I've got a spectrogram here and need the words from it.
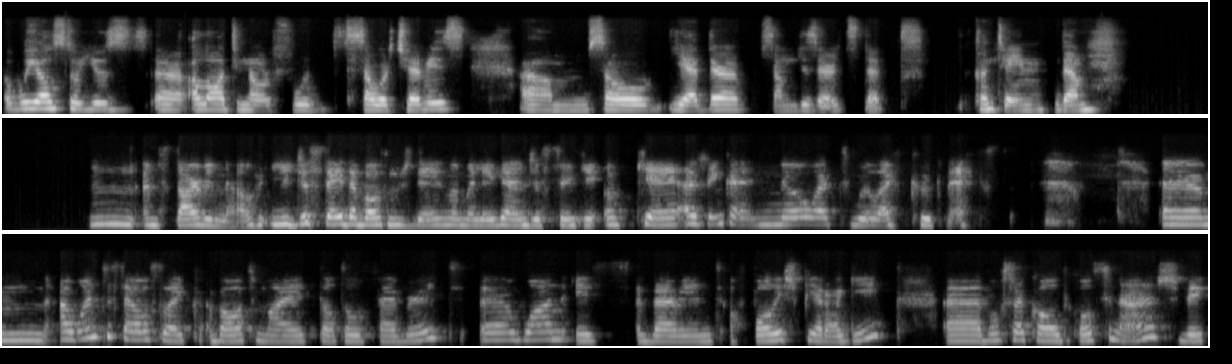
We also use uh, a lot in our food sour cherries. Um, so yeah, there are some desserts that contain them. Mm, I'm starving now. You just said about mujde and mamalega. I'm just thinking, okay, I think I know what will I cook next. Um, I want to say also like about my total favorite uh, one is a variant of Polish pierogi. Uh, those are called colțunași. They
